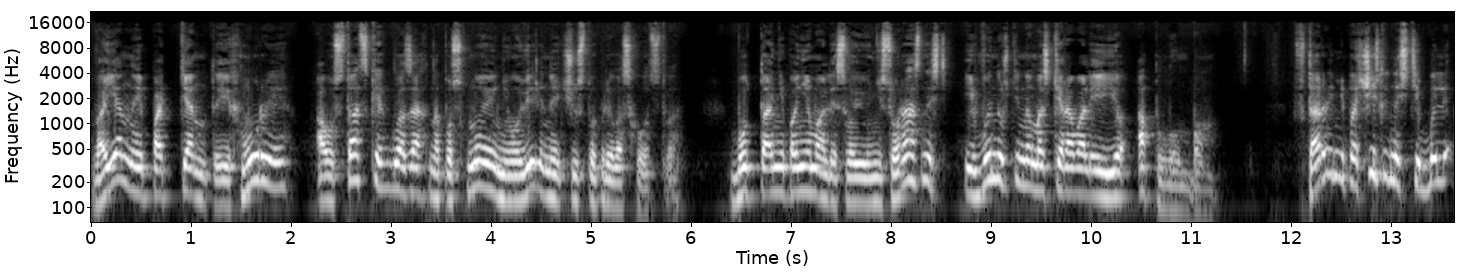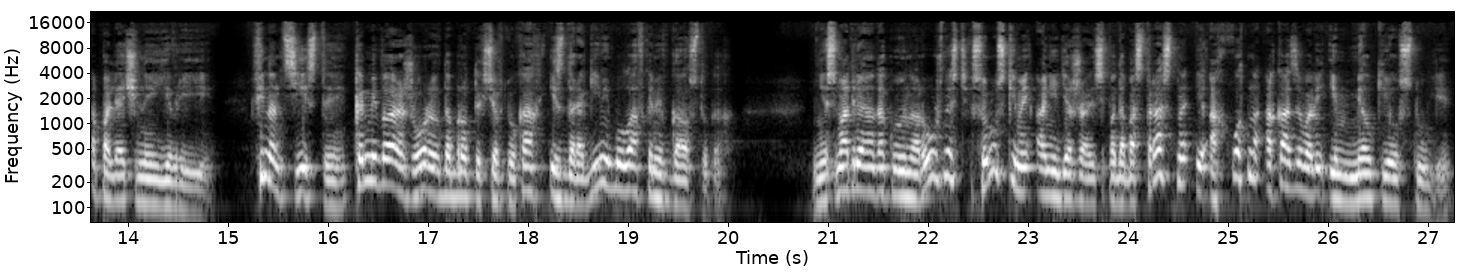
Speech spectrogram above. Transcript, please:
Военные подтянутые и хмурые, а у статских в глазах напускное неуверенное чувство превосходства. Будто они понимали свою несуразность и вынужденно маскировали ее опломбом. Вторыми по численности были ополяченные евреи. Финансисты, камевоажеры в добротных сюртуках и с дорогими булавками в галстуках. Несмотря на такую наружность, с русскими они держались подобострастно и охотно оказывали им мелкие услуги.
